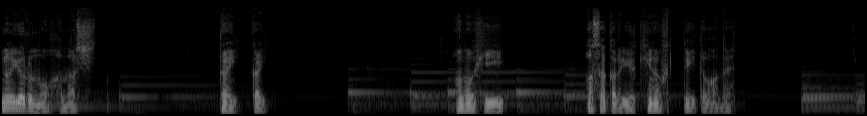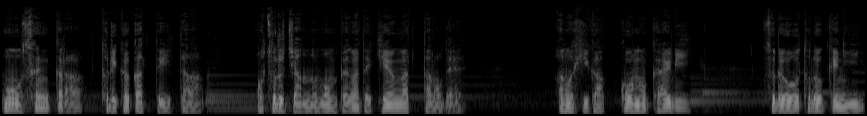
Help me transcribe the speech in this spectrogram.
の夜の話。第1回。あの日朝から雪が降っていたわね。もう線から取り掛かっていたおつるちゃんのもんぺが出来上がったのであの日学校の帰りそれを届けに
